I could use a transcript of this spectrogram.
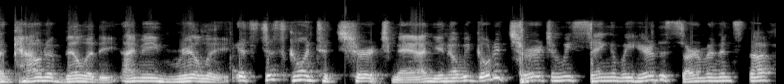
Accountability. I mean, really, it's just going to church, man. You know, we go to church and we sing and we hear the sermon and stuff.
